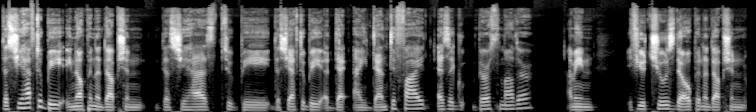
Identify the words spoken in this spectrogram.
does she have to be in open adoption? Does she has to be? Does she have to be ide- identified as a g- birth mother? I mean, if you choose the open adoption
